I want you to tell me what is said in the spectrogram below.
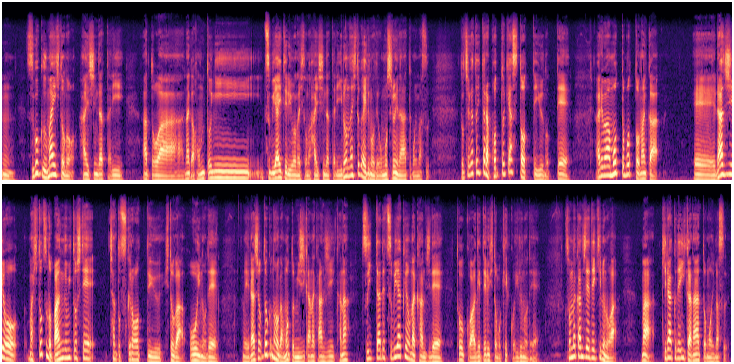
うん。すごく上手い人の配信だったり、あとは、なんか本当につぶやいてるような人の配信だったり、いろんな人がいるので面白いなと思います。どちらかといったら、ポッドキャストっていうのって、あれはもっともっとなんか、えー、ラジオ、まあ、一つの番組としてちゃんと作ろうっていう人が多いので、えー、ラジオトークの方がもっと身近な感じかな。ツイッターでつぶやくような感じでトークを上げてる人も結構いるので、そんな感じでできるのは、まあ、気楽でいいかなと思います。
